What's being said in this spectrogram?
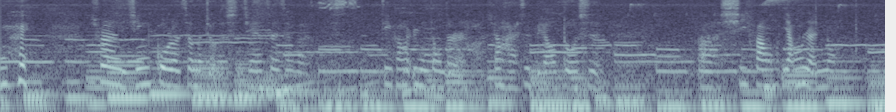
因为虽然已经过了这么久的时间，在这个地方运动的人好像还是比较多，是呃西方洋人哦。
